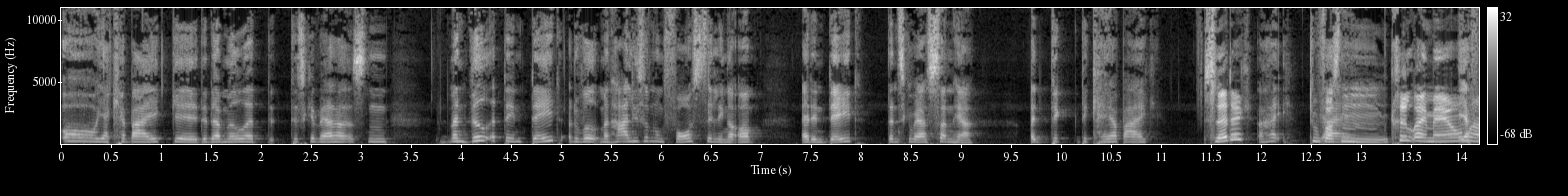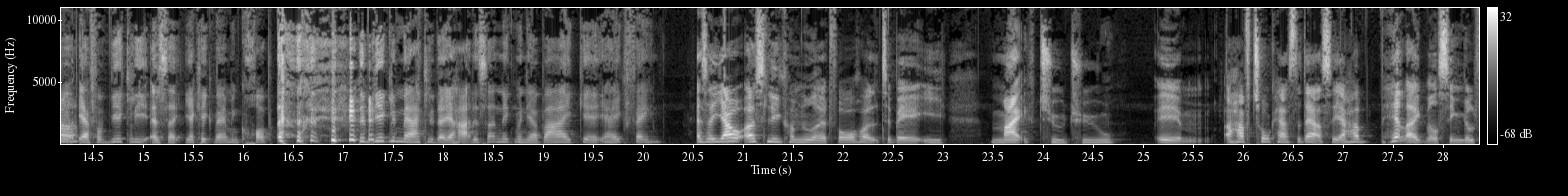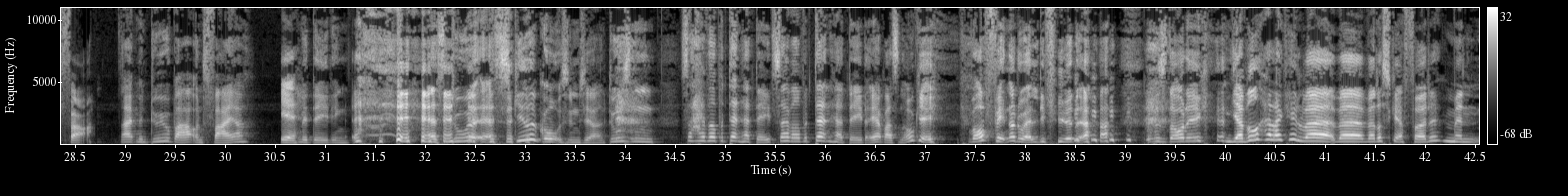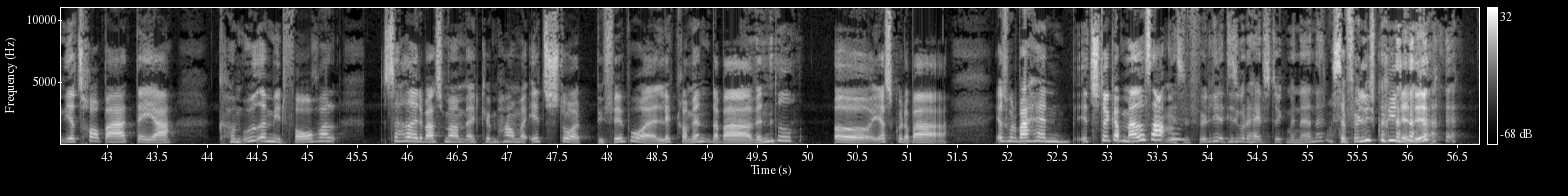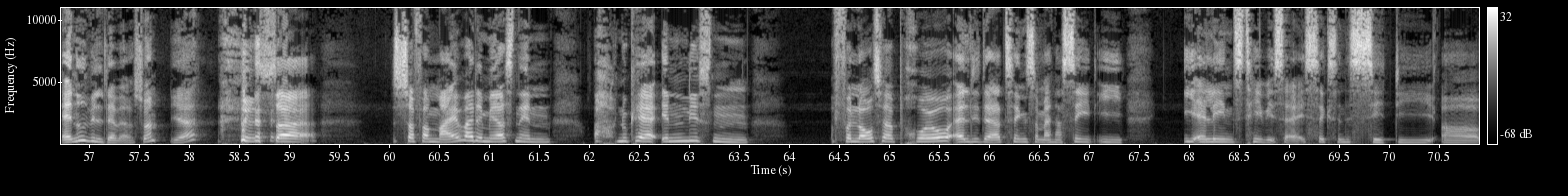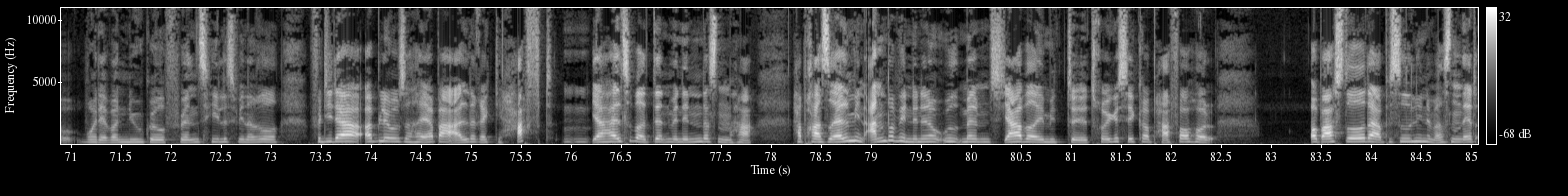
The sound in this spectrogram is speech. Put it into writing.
åh, jeg kan bare ikke øh, det der med, at det skal være sådan... Man ved, at det er en date, og du ved, man har ligesom nogle forestillinger om, at en date, den skal være sådan her. Og det, det kan jeg bare ikke. Slet ikke? Nej. Du får sådan kriller i maven? Jeg får, og... jeg får virkelig, altså, jeg kan ikke være i min krop. det er virkelig mærkeligt, at jeg har det sådan, ikke? Men jeg er bare ikke, øh, jeg er ikke fan. Altså, jeg er jo også lige kommet ud af et forhold tilbage i maj 2020. Øhm, og haft to kærester der, så jeg har heller ikke været single før. Nej, men du er jo bare on fire yeah. med dating. altså, du er skidegod, synes jeg. Du er sådan, så har jeg været på den her date, så har jeg været på den her date, og jeg er bare sådan, okay, hvor finder du alle de fyre der? jeg forstår det ikke. jeg ved heller ikke helt, hvad, hvad, hvad der sker for det, men jeg tror bare, da jeg kom ud af mit forhold, så havde jeg det bare som om, at København var et stort buffetbord af lækre mænd, der bare ventede, og jeg skulle da bare... Jeg skulle da bare have en, et stykke af dem alle sammen. Ja, selvfølgelig. Og de skulle da have et stykke med Nana. Selvfølgelig skulle de da det. Andet ville da være sundt. Ja. så, så for mig var det mere sådan en, oh, nu kan jeg endelig sådan få lov til at prøve alle de der ting, som man har set i, i alle ens tv-serier, Sex and the City og whatever, New Girl Friends, hele svineriet. For de der oplevelser havde jeg bare aldrig rigtig haft. Mm-hmm. Jeg har altid været den veninde, der sådan har, har presset alle mine andre veninder ud, mens jeg har været i mit øh, trygge, sikre parforhold. Og bare stået der på sidelinjen og været sådan lidt,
